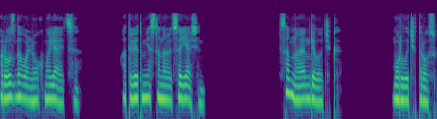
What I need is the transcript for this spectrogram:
Рос довольно ухмыляется. Ответ мне становится ясен. «Со мной, ангелочек», — мурлычет Рос.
